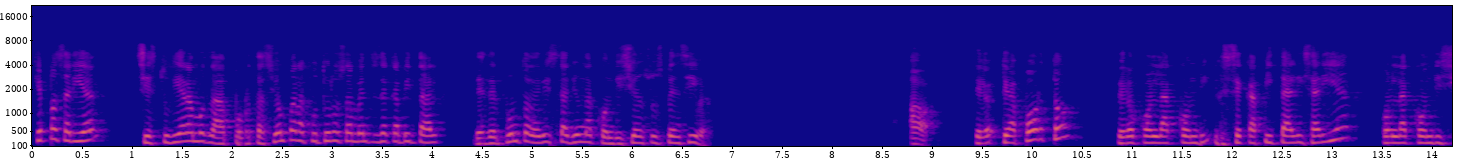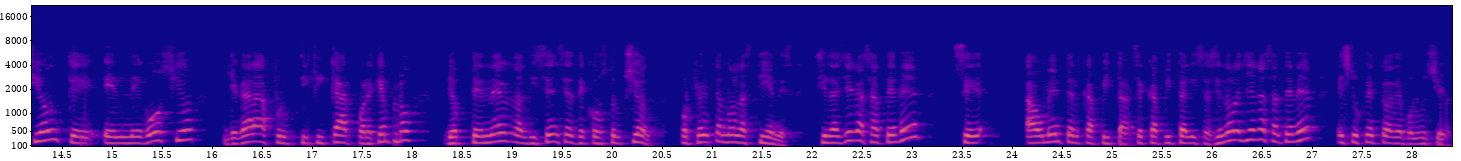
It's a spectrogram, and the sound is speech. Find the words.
¿Qué pasaría si estudiáramos la aportación para futuros aumentos de capital desde el punto de vista de una condición suspensiva? Ah, te, aporto, pero con la se capitalizaría con la condición que el negocio llegara a fructificar, por ejemplo, de obtener las licencias de construcción, porque ahorita no las tienes. Si las llegas a tener, se aumenta el capital, se capitaliza. Si no las llegas a tener, es sujeto a devolución,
